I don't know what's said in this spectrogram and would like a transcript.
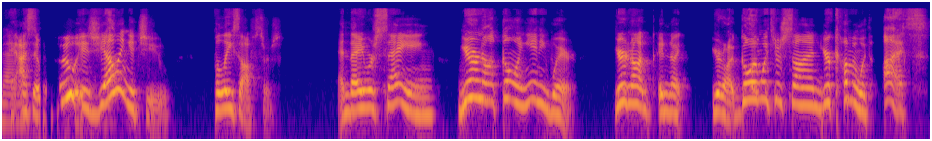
I said, Who is yelling at you? Police officers. And they were saying, You're not going anywhere. You're not, you're not going with your son. You're coming with us.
